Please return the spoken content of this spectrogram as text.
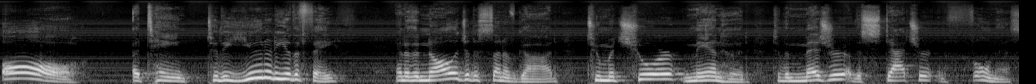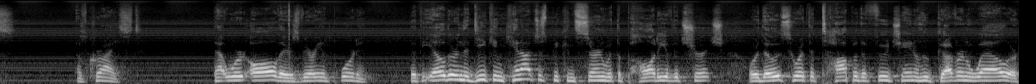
all attain to the unity of the faith and of the knowledge of the Son of God, to mature manhood, to the measure of the stature and fullness of Christ. That word all there is very important. That the elder and the deacon cannot just be concerned with the polity of the church or those who are at the top of the food chain or who govern well or,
